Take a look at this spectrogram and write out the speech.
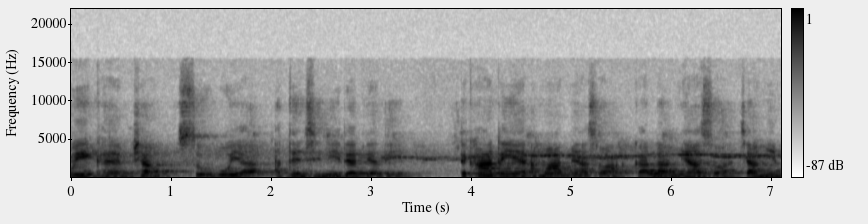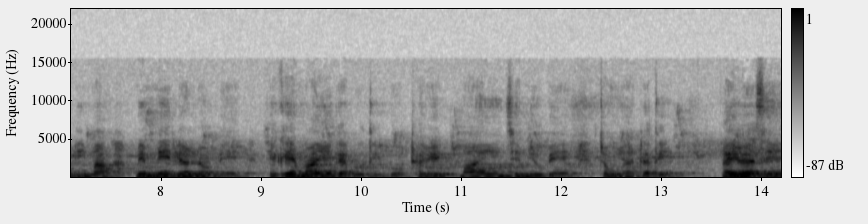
ဝင်ခံဖြောက်ဆိုဖို့ရာအသင့်ရှိနေတတ်ပြန်သည် တခါတရံအမားများစွာကာလများစွာကြာမြင့်ပြီးမှမိမိလွတ်လွတ်ပင်ရခင်မှားယွင်းခဲ့မှုသည်ကိုထပ်၍မှားယွင်းခြင်းမျိုးပင်ကြုံရတတ်သည်ငယ်ရွယ်စဉ်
